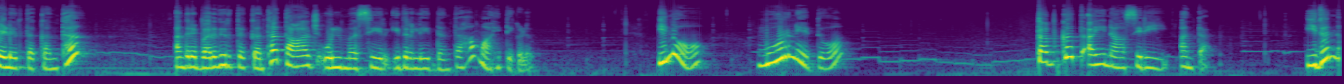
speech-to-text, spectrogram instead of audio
ಹೇಳಿರ್ತಕ್ಕಂಥ, ಅಂದರೆ ಬರೆದಿರ್ತಕ್ಕಂಥ ತಾಜ್ ಉಲ್ ಮಸೀರ್ ಇದರಲ್ಲಿ ಇದ್ದಂತಹ ಮಾಹಿತಿಗಳು. ಇನ್ನು ಮೂರನೇದು ತಬ್ಕತ್ ಐ ನಾಸಿರಿ ಅಂತ. ಇದನ್ನ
